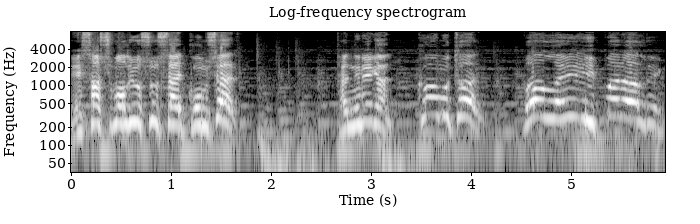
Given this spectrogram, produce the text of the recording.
Ne saçmalıyorsun sen komiser? Kendine gel. Komutan Vallahi ihbar aldık.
